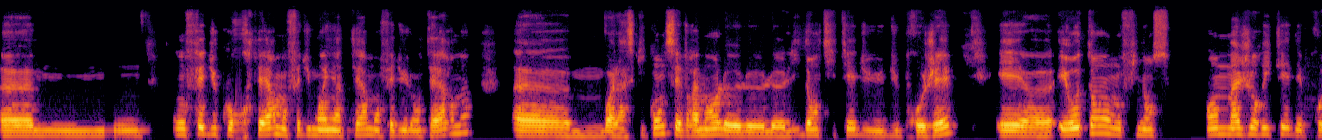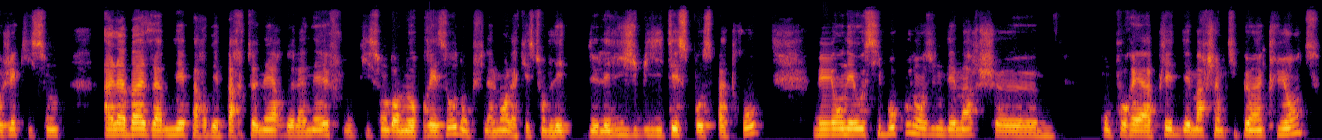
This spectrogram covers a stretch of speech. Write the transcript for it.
on fait du court terme, on fait du moyen terme, on fait du long terme. Voilà, ce qui compte, c'est vraiment l'identité du, projet. Euh, et, autant on finance en majorité des projets qui sont à la base amenés par des partenaires de la nef ou qui sont dans nos réseaux. Donc finalement, la question de l'éligibilité se pose pas trop. Mais on est aussi beaucoup dans une démarche qu'on pourrait appeler de démarche un petit peu incluante,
